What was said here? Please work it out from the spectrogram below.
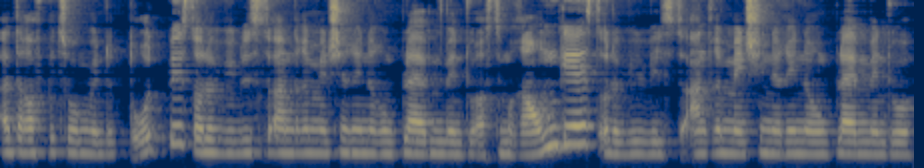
äh, darauf bezogen, wenn du tot bist? Oder wie willst du anderen Menschen in Erinnerung bleiben, wenn du aus dem Raum gehst? Oder wie willst du anderen Menschen in Erinnerung bleiben, wenn du.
